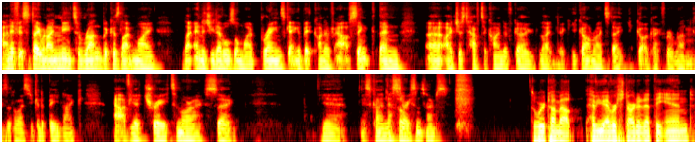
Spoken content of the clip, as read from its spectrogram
And if it's a day when I need to run because like my like energy levels or my brain's getting a bit kind of out of sync, then uh, I just have to kind of go like, look, you can't ride today. You've got to go for a run because otherwise you're going to be like out of your tree tomorrow. So yeah, it's kind of necessary sometimes. So we were talking about have you ever started at the end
